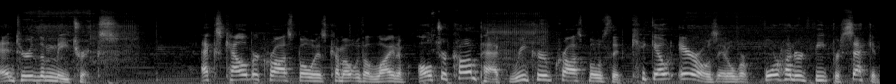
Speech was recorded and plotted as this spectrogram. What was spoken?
Enter the Matrix. Excalibur Crossbow has come out with a line of ultra-compact recurve crossbows that kick out arrows at over 400 feet per second,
